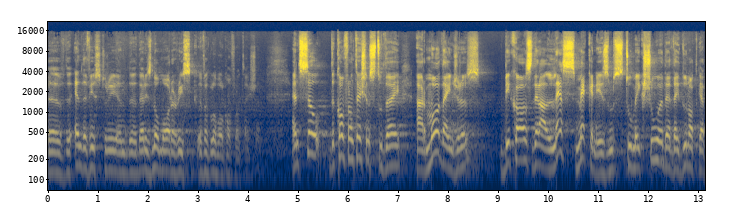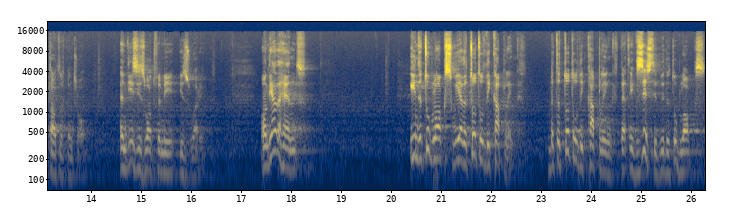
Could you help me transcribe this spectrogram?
of the end of history and uh, there is no more a risk of a global confrontation. And so the confrontations today are more dangerous because there are less mechanisms to make sure that they do not get out of control. And this is what for me is worrying. On the other hand, in the two blocks we had a total decoupling. But the total decoupling that existed with the two blocks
